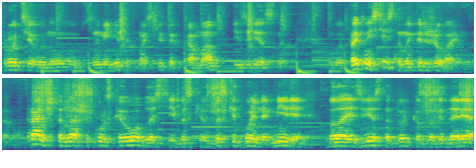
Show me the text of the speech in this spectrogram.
против ну, знаменитых, маститых команд, известных. Вот. Поэтому, естественно, мы переживаем. Раньше-то наша Курская область и в баскетбольном мире была известна только благодаря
